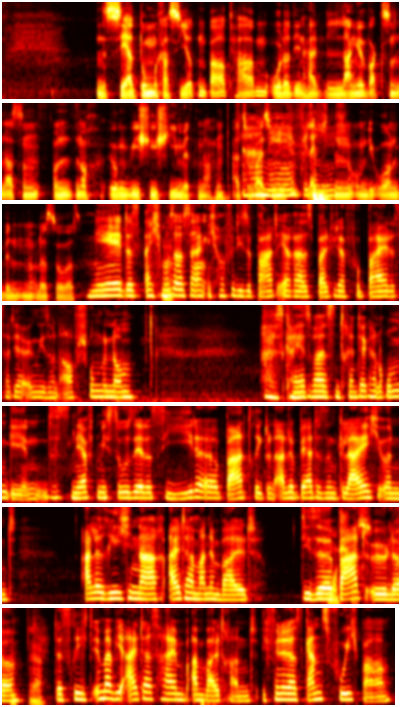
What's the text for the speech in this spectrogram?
einen sehr dumm rasierten Bart haben oder den halt lange wachsen lassen und noch irgendwie Shishi mitmachen. Also Ah, weiß nee, ich nicht, flechten, um die Ohren binden oder sowas. Nee, das, ich muss auch sagen, ich hoffe, diese Bartära ist bald wieder vorbei. Das hat ja irgendwie so einen Aufschwung genommen. Ah, Das kann jetzt mal, das ist ein Trend, der kann rumgehen. Das nervt mich so sehr, dass jeder Bart trägt und alle Bärte sind gleich und alle riechen nach alter Mann im Wald. Diese Moschus. Bartöle, Ja. das riecht immer wie Altersheim am Waldrand. Ich finde das ganz furchtbar.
